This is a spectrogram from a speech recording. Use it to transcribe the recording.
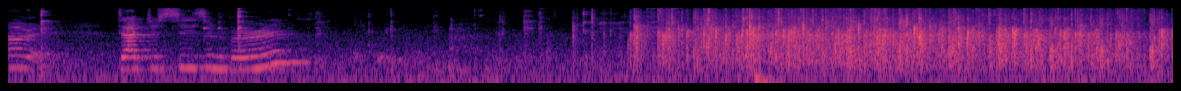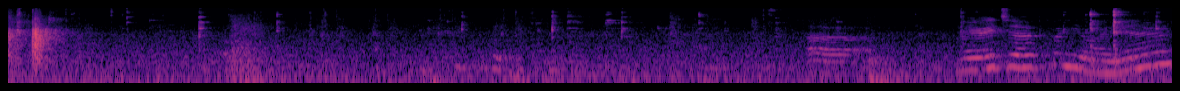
All right, Dr. Susan Burren. Uh, Mary Jo Fuyoyan.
